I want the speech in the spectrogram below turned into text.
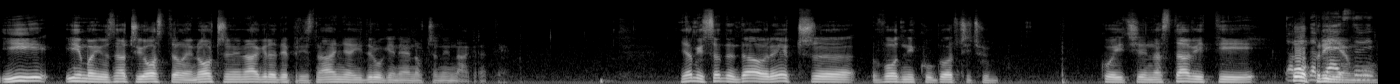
i imaju znači ostale novčane nagrade, priznanja i druge nenovčane nagrade. Ja bih sada dao reč e, vodniku Gorčiću koji će nastaviti po prijemu.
